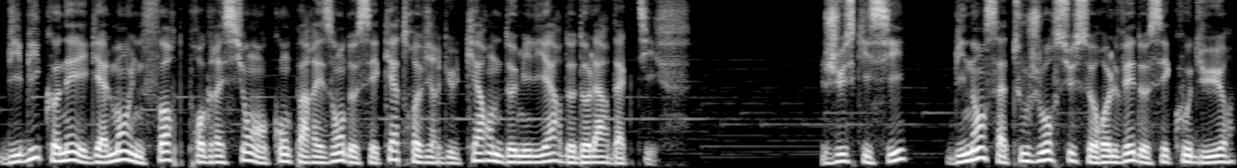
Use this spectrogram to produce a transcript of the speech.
Bibi connaît également une forte progression en comparaison de ses 4,42 milliards de dollars d'actifs. Jusqu'ici, Binance a toujours su se relever de ses coups durs,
